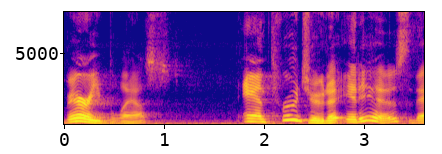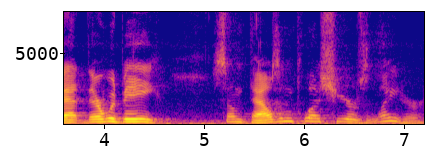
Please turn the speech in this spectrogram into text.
very blessed. And through Judah, it is that there would be some thousand plus years later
